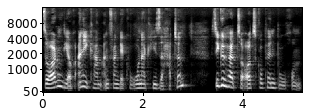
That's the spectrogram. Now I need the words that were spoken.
Sorgen, die auch Annika am Anfang der Corona-Krise hatte. Sie gehört zur Ortsgruppe in Bochum.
